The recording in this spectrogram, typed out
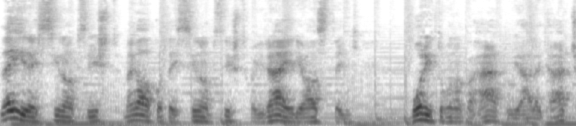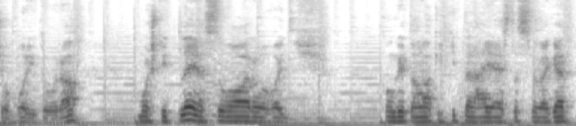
leír egy szinapszist, megalkot egy szinapszist, hogy ráírja azt egy borítónak a hátuljára, egy hátsó borítóra, most itt legyen szó arról, hogy konkrétan aki kitalálja ezt a szöveget,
